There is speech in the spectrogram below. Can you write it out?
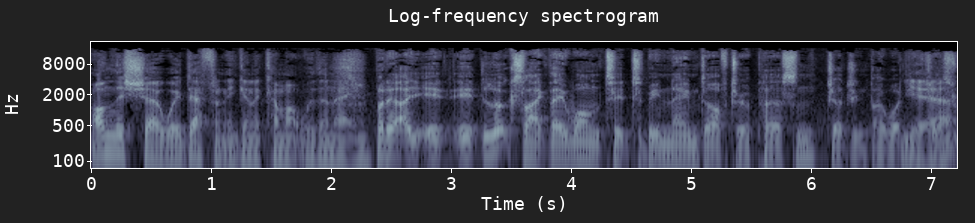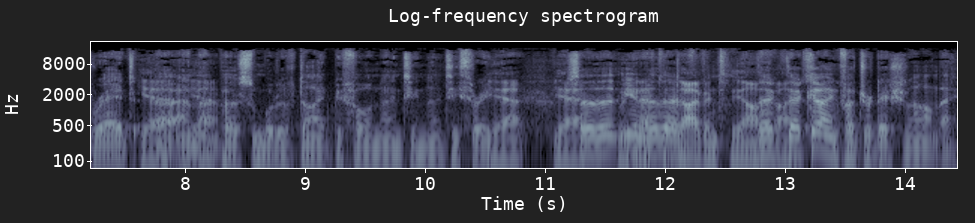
on this show. We're definitely going to come up with a name. But it, it, it looks like they want it to be named after a person, judging by what you Yeah, just read, yeah, uh, and yeah. that person would have died before 1993. Yeah, yeah. So that you know have to they're- dive into the They're, they're going for tradition, aren't they?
